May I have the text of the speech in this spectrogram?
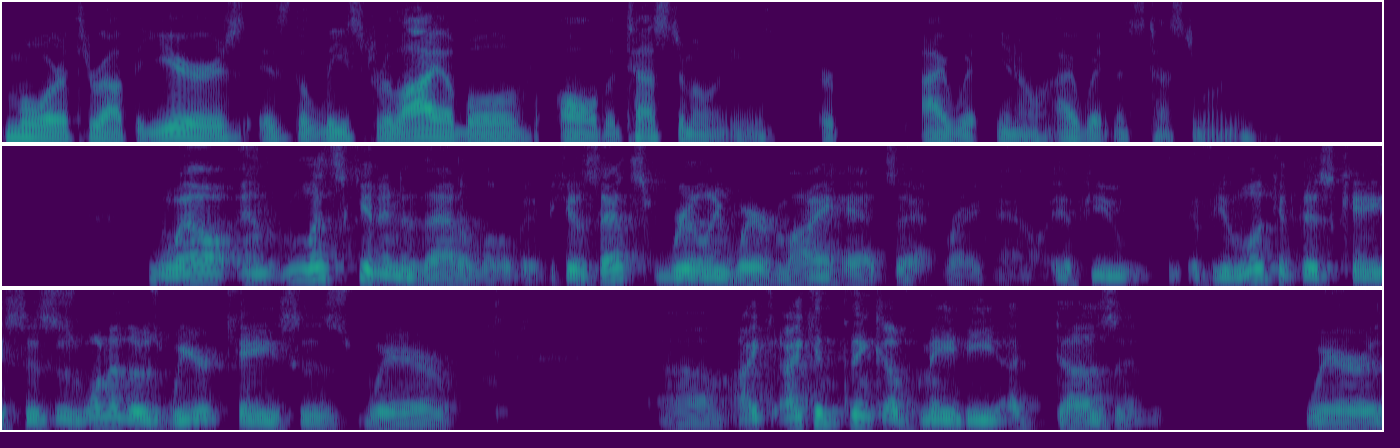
more throughout the years is the least reliable of all the testimonies eyewit you know eyewitness testimony. Well and let's get into that a little bit because that's really where my head's at right now. If you if you look at this case this is one of those weird cases where um, I, I can think of maybe a dozen where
